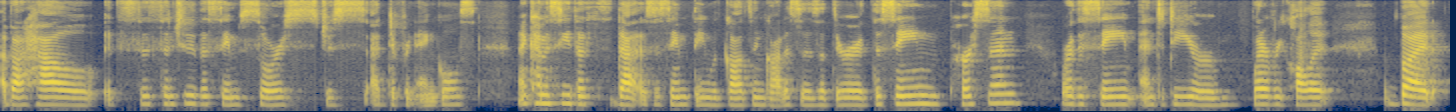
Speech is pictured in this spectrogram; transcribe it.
about how it's essentially the same source, just at different angles. I kind of see that that as the same thing with gods and goddesses, that they're the same person or the same entity or whatever you call it, but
